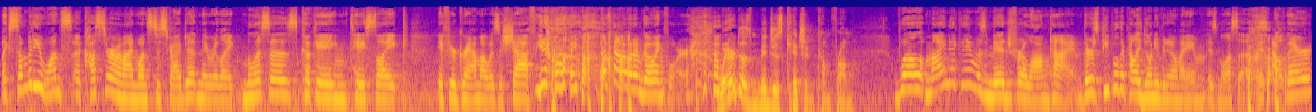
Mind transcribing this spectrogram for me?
like somebody once, a customer of mine once described it, and they were like, "Melissa's cooking tastes like." If your grandma was a chef, you know, like that's kind of what I'm going for. Where does Midge's Kitchen come from? Well, my nickname was Midge for a long time. There's people that probably don't even know my name is Melissa it's out there.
